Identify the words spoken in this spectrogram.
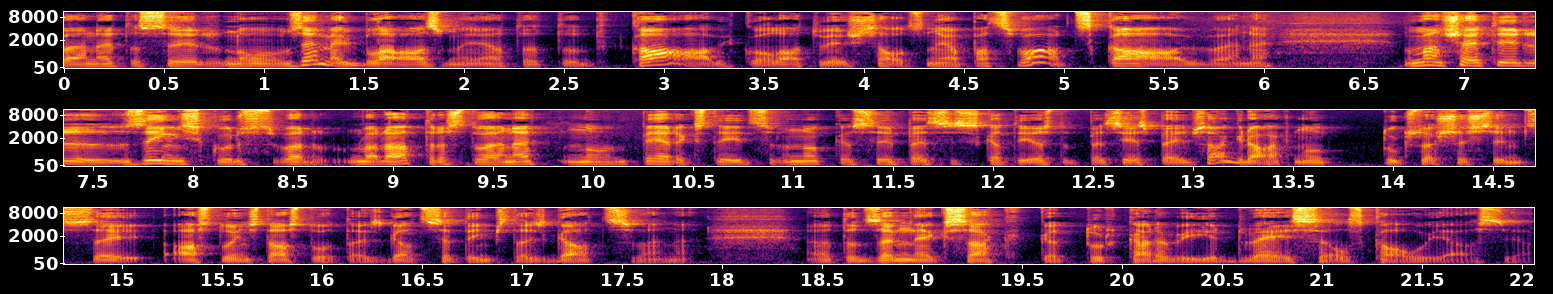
vai ne? Tas ir, nu, Ziemeļblāzma, ja, tad, tad kāvi, ko latvieši sauc, nu jau pats vārds kāvi, vai ne? Uh, man šeit ir ziņas, kuras var, var atrast, vai ne, nu, pierakstīts, nu, kas ir pēc, skatījos, pēc iespējas agrāk, nu, 1688. gads, 17. gads, vai ne. Tad zemnieki saka, ka tur karavīri dvēseles kaujās, jā.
